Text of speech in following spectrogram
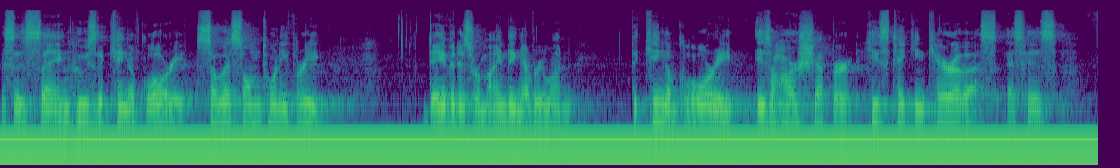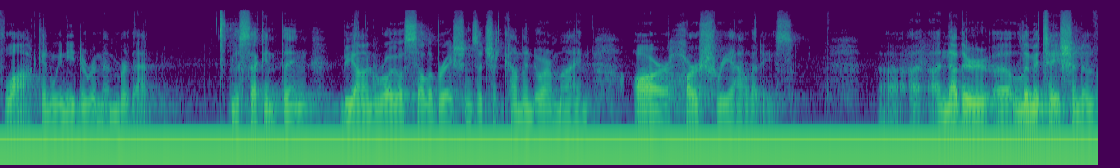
This is saying, Who's the King of glory? So is Psalm 23. David is reminding everyone the King of glory is our shepherd. He's taking care of us as his flock, and we need to remember that. The second thing, beyond royal celebrations that should come into our mind, are harsh realities. Uh, another uh, limitation of,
